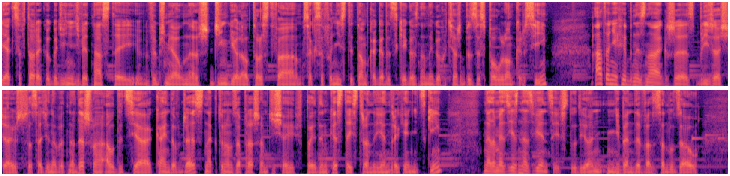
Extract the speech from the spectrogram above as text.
jak co wtorek o godzinie 19 wybrzmiał nasz jingle autorstwa saksofonisty Tomka Gadeckiego, znanego chociażby z zespołu Lonker Sea. A to niechybny znak, że zbliża się, a już w zasadzie nawet nadeszła, audycja Kind of Jazz, na którą zapraszam dzisiaj w pojedynkę z tej strony Jędrek Janicki. Natomiast jest nas więcej w studio, nie będę was zanudzał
